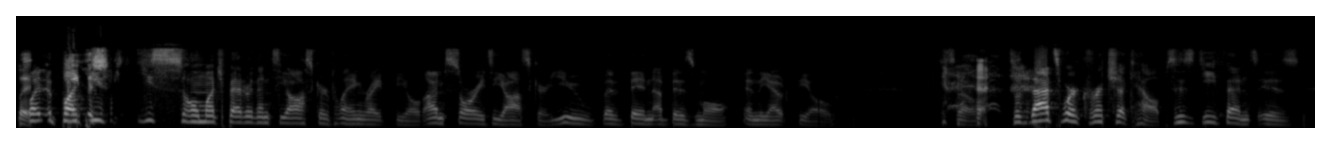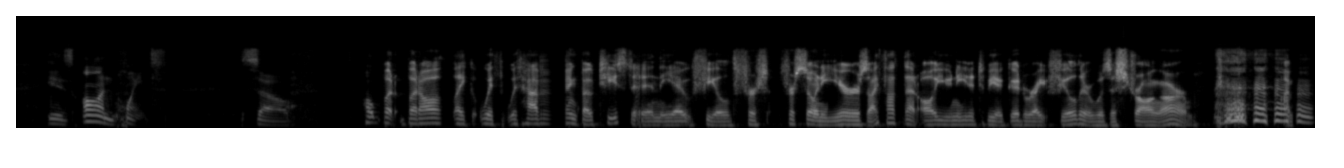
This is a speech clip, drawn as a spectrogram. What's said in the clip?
But but but this- he's he's so much better than Teoscar playing right field. I'm sorry, Teoscar. You have been abysmal in the outfield. So so that's where Grichuk helps. His defense is is on point. So but but all like with with having Bautista in the outfield for for so many years, I thought that all you needed to be a good right fielder was a strong arm. I'm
